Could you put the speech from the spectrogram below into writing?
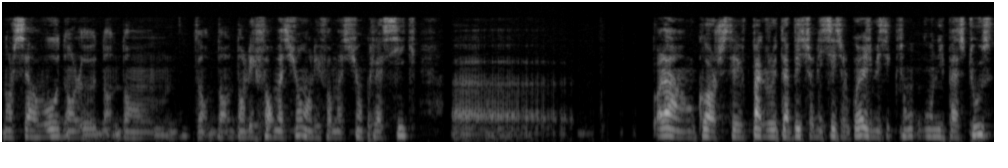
le cerveau, dans, le, dans, les formations, dans les formations classiques voilà, encore, je sais pas que je vais taper sur le lycée, sur le collège, mais c'est qu'on y passe tous.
